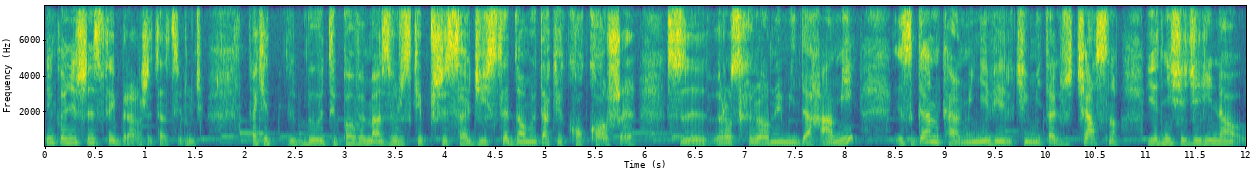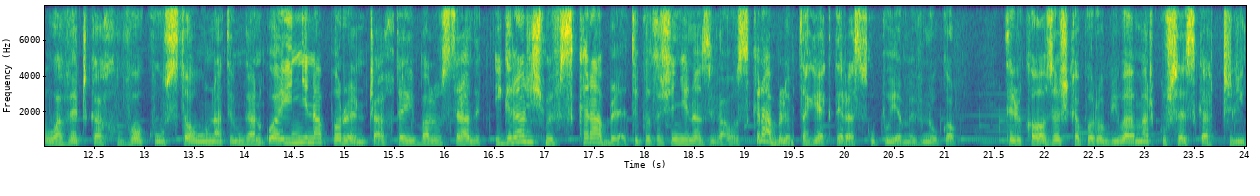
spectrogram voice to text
niekoniecznie z tej branży tacy ludzie. Takie były typowe mazurskie, przysadziste domy, takie kokosze z rozchylonymi dachami, z gankami niewielkimi, także ciasno. Jedni siedzieli na ławeczkach wokół stołu na tym ganku, a inni na poręczach tej balustrady. I graliśmy w skrable, tylko to się nie nazywało skrable, tak jak teraz kupujemy wnukom tylko Zośka porobiła Markuszewska, czyli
